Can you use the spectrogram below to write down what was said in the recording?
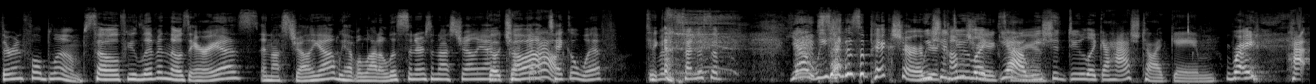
They're in full bloom. So if you live in those areas in Australia, we have a lot of listeners in Australia. Go check it out. take a whiff. Take- us- send us a Yeah, we send us a picture. Of we should do like yeah, we should do like a hashtag game. right. Ha-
